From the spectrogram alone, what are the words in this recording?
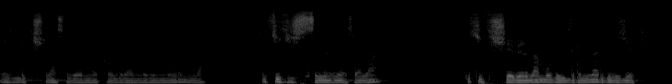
50 kişi nasıl bir örnek oldu ben de bilmiyorum da. 2 kişisiniz mesela. 2 kişiye birden bu bildirimler gidecek.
